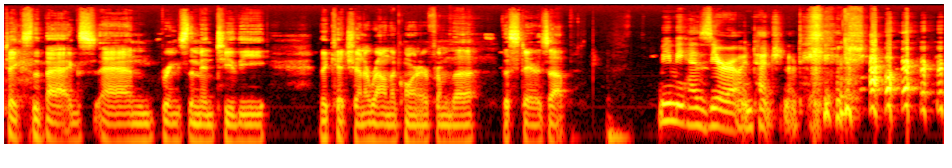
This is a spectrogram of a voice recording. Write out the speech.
takes the bags and brings them into the the kitchen around the corner from the the stairs up. Mimi has zero intention of taking a shower.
